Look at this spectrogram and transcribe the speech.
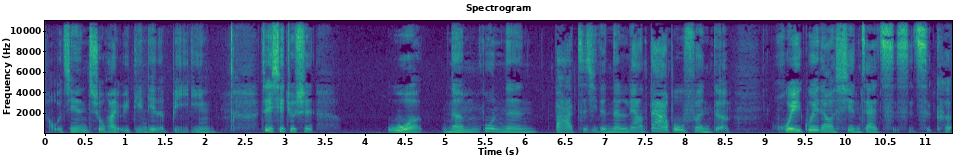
好，我今天说话有一点点的鼻音，这些就是我能不能把自己的能量大部分的。回归到现在此时此刻，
